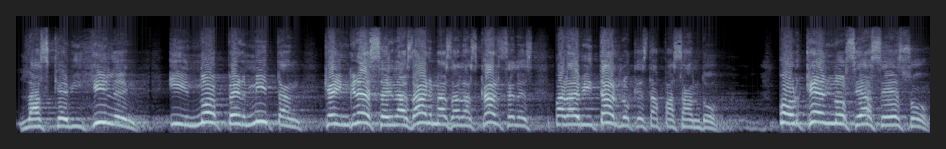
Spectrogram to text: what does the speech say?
las que vigilen y no permitan que ingresen las armas a las cárceles para evitar lo que está pasando. ¿Por qué no se hace eso?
